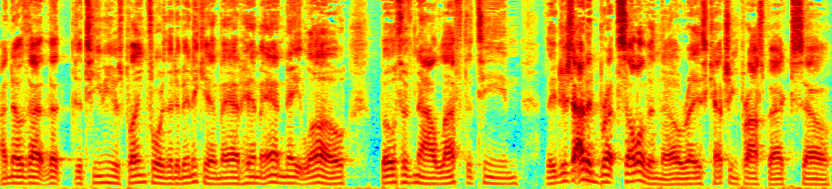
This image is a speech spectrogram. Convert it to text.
I know that, that the team he was playing for, the Dominican, they had him and Nate Lowe. Both have now left the team. They just added Brett Sullivan, though, Ray's catching prospect. So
